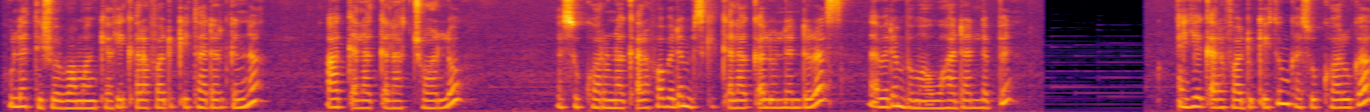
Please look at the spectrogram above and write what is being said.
ሁለት የሾርባ ማንኪያ የቀረፋ ዱቄት አደርግና አቀላቅላቸዋለሁ። ስኳሩና ቀረፋው በደንብ እስኪቀላቀሉልን ድረስ በደንብ ማዋሃድ አለብን። የቀረፋ ዱቄቱን ከስኳሩ ጋር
